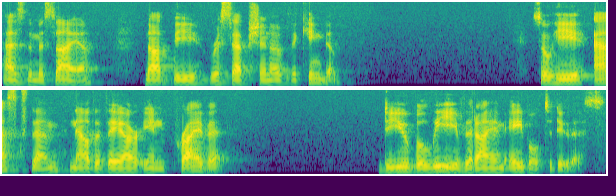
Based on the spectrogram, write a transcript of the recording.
as the Messiah, not the reception of the kingdom. So he asks them, now that they are in private, Do you believe that I am able to do this?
